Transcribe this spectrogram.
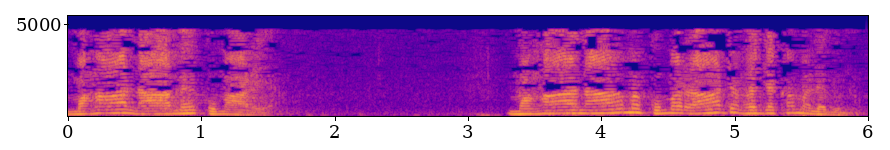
මහා නාම කුමාරයා. මහා නාම කුමරාට රජකම ලැබුණා.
